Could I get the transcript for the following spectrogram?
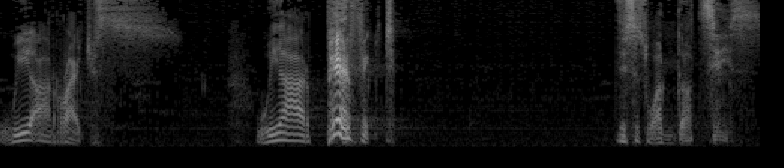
we are righteous. We are perfect. This is what God says.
